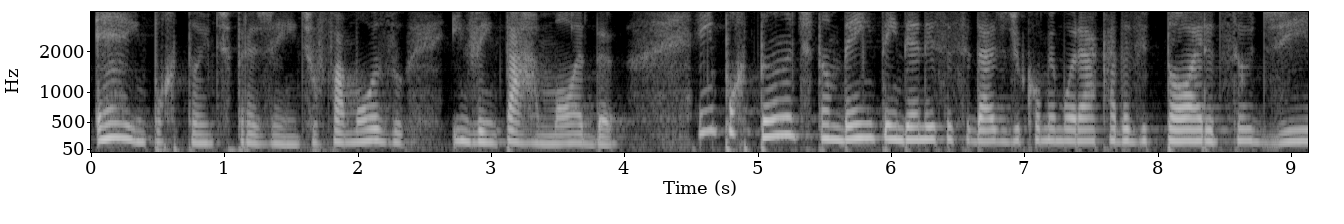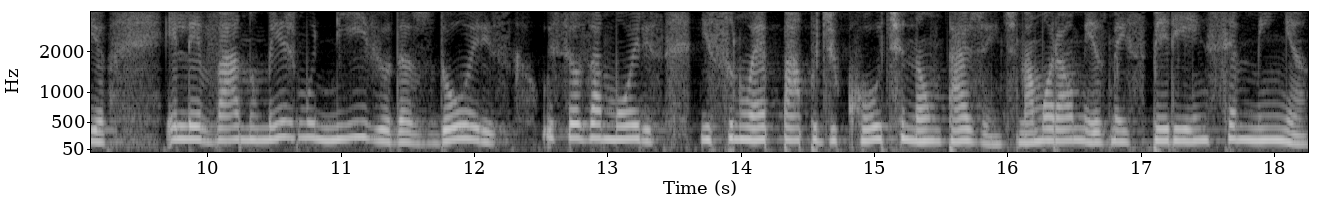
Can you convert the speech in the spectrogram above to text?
é importante para gente, o famoso inventar moda. É importante também entender a necessidade de comemorar cada vitória do seu dia, elevar no mesmo nível das dores os seus amores. Isso não é papo de coach, não, tá, gente? Na moral mesmo, é experiência minha.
